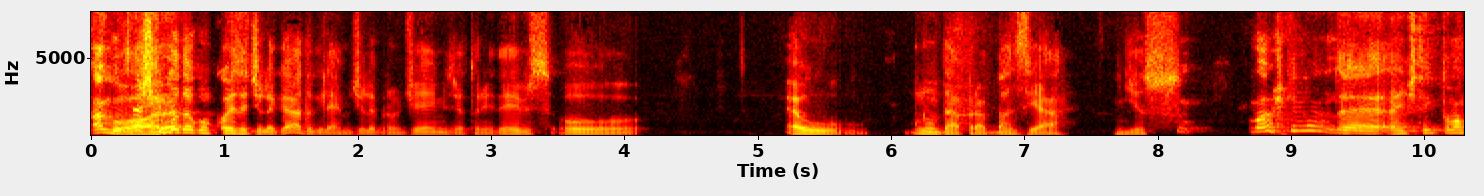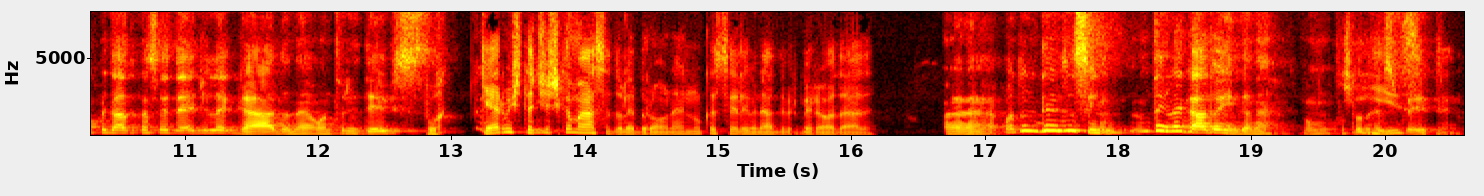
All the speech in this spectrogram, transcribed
agora. Acho que muda alguma coisa de legado, Guilherme, de LeBron James, de Anthony Davis? Ou é o. Não dá para basear nisso? Eu acho que não, é, a gente tem que tomar cuidado com essa ideia de legado, né? O Anthony Davis. Porque era uma estatística massa do LeBron, né? Nunca ser eliminado na primeira rodada. É, o Anthony Davis, assim, não tem legado ainda, né? Vamos com que todo isso, respeito.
